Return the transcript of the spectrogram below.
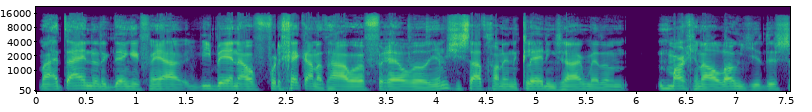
Maar uiteindelijk denk ik van ja, wie ben je nou voor de gek aan het houden, Pharrell Williams? Je staat gewoon in een kledingzaak met een marginaal loontje. Dus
